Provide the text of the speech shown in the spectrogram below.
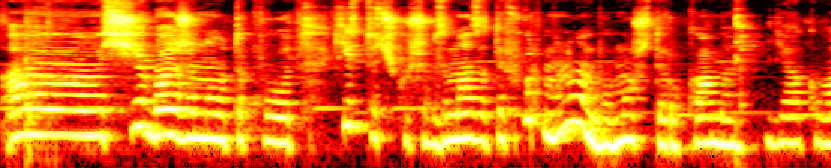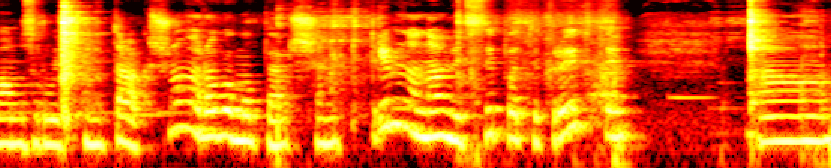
А, ще бажано таку от кісточку, щоб змазати форму, ну або можете руками, як вам зручно. Так, що ми робимо перше? Потрібно нам відсипати крихти а,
